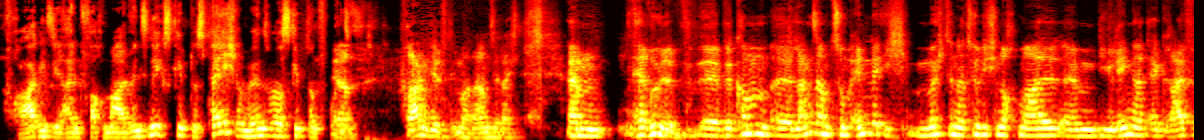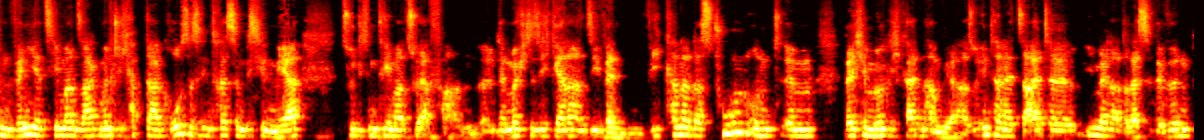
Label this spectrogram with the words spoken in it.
fragen Sie einfach mal. Wenn es nichts gibt, ist Pech und wenn es was gibt, dann freuen ja. Sie sich. Fragen hilft immer, da haben Sie recht. Ähm, Herr Rühl, wir kommen äh, langsam zum Ende. Ich möchte natürlich noch mal ähm, die Gelegenheit ergreifen, wenn jetzt jemand sagt, Mensch, ich habe da großes Interesse, ein bisschen mehr zu diesem Thema zu erfahren. Äh, der möchte sich gerne an Sie wenden. Wie kann er das tun und ähm, welche Möglichkeiten haben wir? Also Internetseite, E-Mail-Adresse. Wir würden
